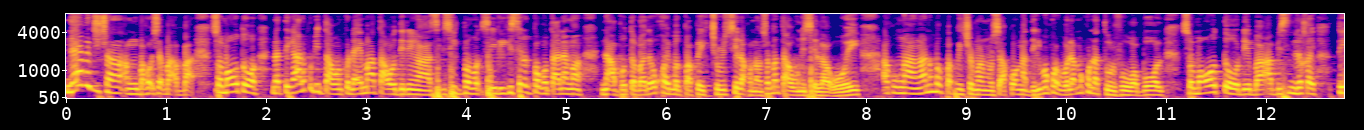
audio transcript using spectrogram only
Never judge ang, baho sa baba. So, mauto, natingala ko din tawon ko na yung mga tao din nga, sige, sige, sige sila pangutan nga, naabot na ba daw kayo magpa-picture sila kung sa man tao ni sila, oy. Ako nga, nga, nung magpa-picture man mo sa ako, nga, dili mo, ko- wala man ko natulfowable. So, mauto, di ba, abis nila kay, te,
